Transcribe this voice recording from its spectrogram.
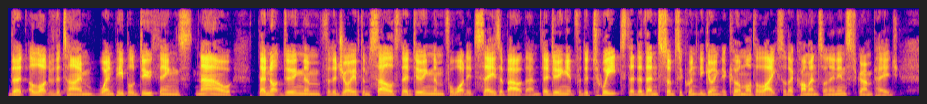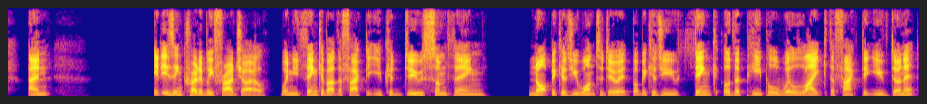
that a lot of the time when people do things now, they're not doing them for the joy of themselves. They're doing them for what it says about them. They're doing it for the tweets that are then subsequently going to come or the likes or the comments on an Instagram page. And it is incredibly fragile when you think about the fact that you could do something not because you want to do it, but because you think other people will like the fact that you've done it.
